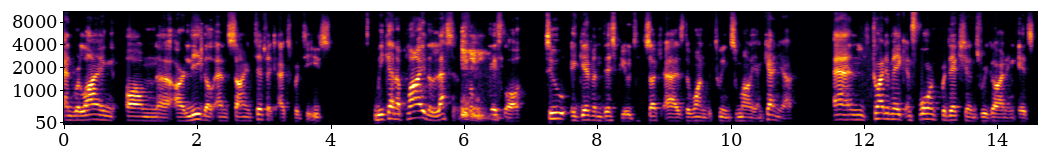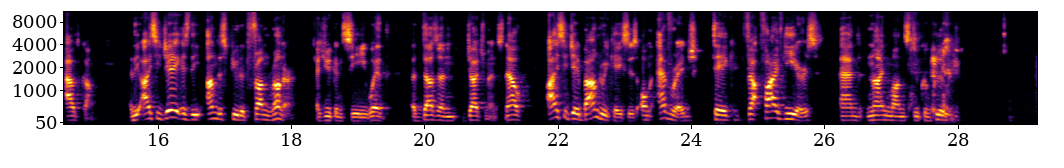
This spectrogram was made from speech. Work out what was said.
and relying on uh, our legal and scientific expertise, we can apply the lessons from case law to a given dispute, such as the one between Somalia and Kenya, and try to make informed predictions regarding its outcome. And the ICJ is the undisputed front runner, as you can see, with a dozen judgments. Now, ICJ boundary cases on average take five years and nine months to conclude.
